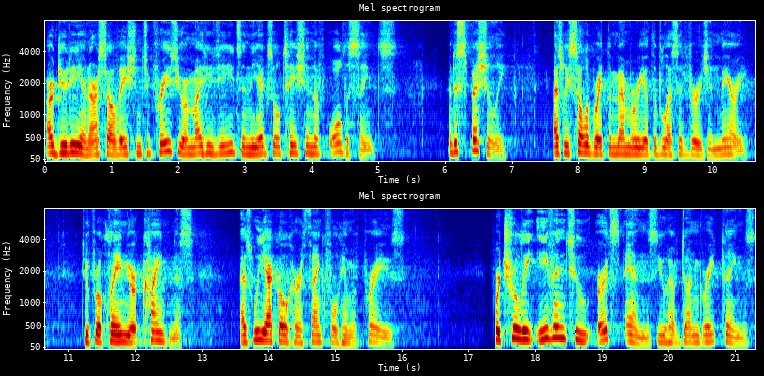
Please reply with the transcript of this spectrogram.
our duty and our salvation, to praise your mighty deeds in the exaltation of all the saints, and especially as we celebrate the memory of the Blessed Virgin Mary, to proclaim your kindness as we echo her thankful hymn of praise. For truly, even to earth's ends, you have done great things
